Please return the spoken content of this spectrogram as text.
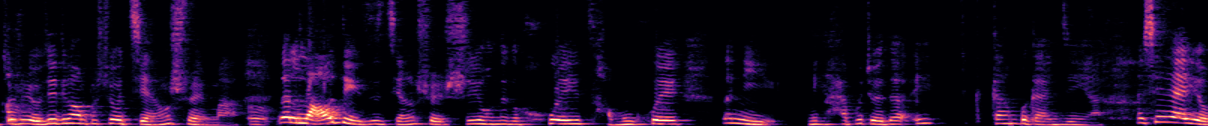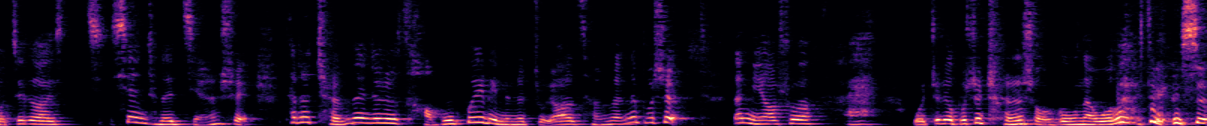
就是有些地方不是有碱水嘛？嗯那老底子碱水是用那个灰草木灰，那你你还不觉得哎这个干不干净呀？那现在有这个现成的碱水，它的成分就是草木灰里面的主要的成分，那不是？那你要说哎，我这个不是纯手工的，我这个是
